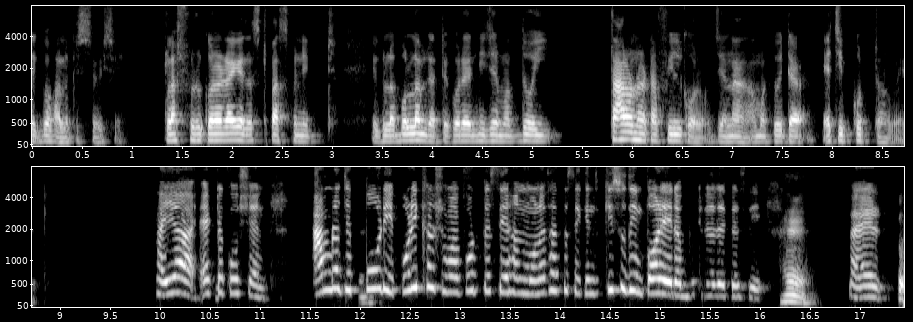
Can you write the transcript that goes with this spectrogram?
দেখবে ভালো কিছু হয়েছে ক্লাস শুরু করার আগে জাস্ট পাঁচ মিনিট এগুলা বললাম যাতে করে নিজের মধ্যে ওই তাড়নাটা ফিল করো যে না আমাকে ওইটা অ্যাচিভ করতে হবে আর কি। ভাইয়া একটা কোশ্চেন আমরা যে পড়ি পরীক্ষার সময় পড়তেছি এখন মনে থাকতেছে কিন্তু কিছুদিন পরে এটা ভুলে যেতেছি হ্যাঁ। তো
